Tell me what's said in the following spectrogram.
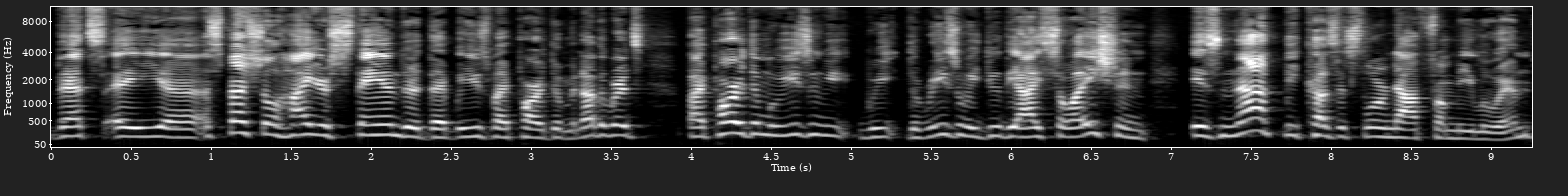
That's a, uh, a special higher standard that we use by Paradum. In other words, by reason we, we, the reason we do the isolation is not because it's learned out from Miluim,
